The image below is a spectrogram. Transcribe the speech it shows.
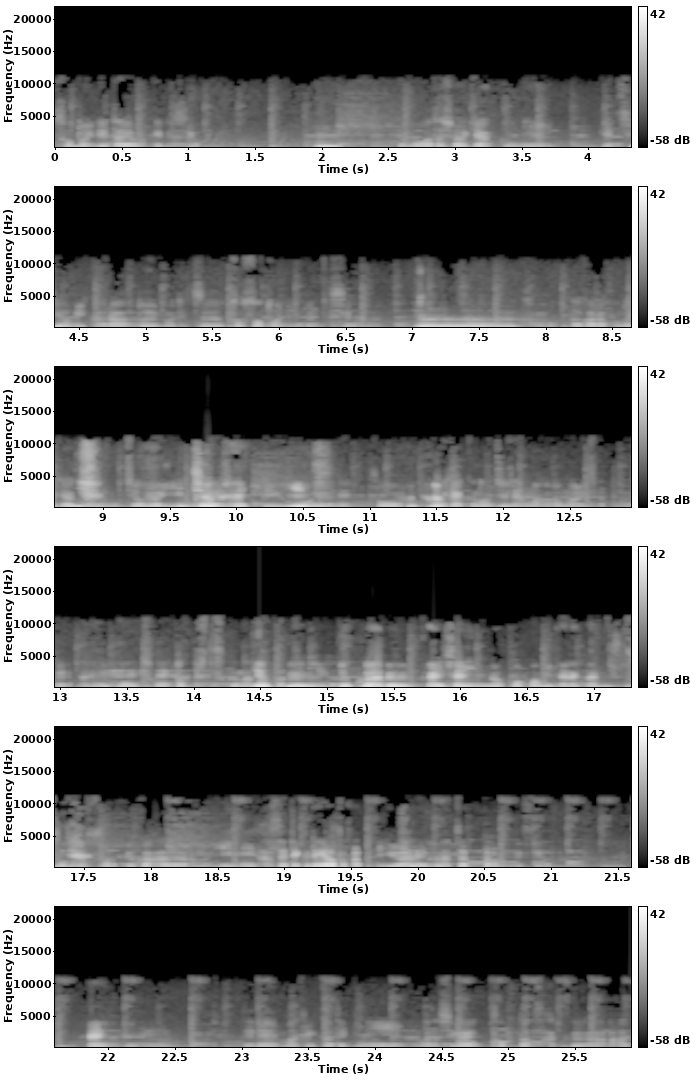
外に出たいわけですよ。うん。でも私は逆に月曜日から土曜日までずっと外にいるんですよそうだから今度逆に日曜日は家にいたいなっていう、こういうね、そう、真逆のジレンマが生まれちゃってて、はいはいちょっとはきつくなっい。よくてた時期が、、よくある会社員のパパみたいな感じですね。そうそうそう、よくある、あの、家にいさせてくれよとかっていうあれになっちゃったわけですよ。はいはい。うん。でね、まあ結果的に私が取った策があっ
